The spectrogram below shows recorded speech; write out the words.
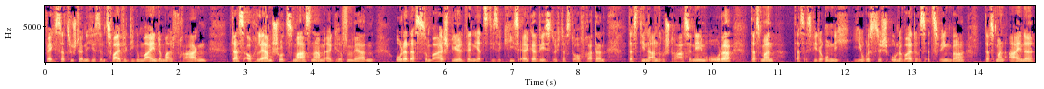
welches da zuständig ist. Im Zweifel die Gemeinde mal fragen, dass auch Lärmschutzmaßnahmen ergriffen werden oder dass zum Beispiel, wenn jetzt diese Kies-LKWs durch das Dorf rattern, dass die eine andere Straße nehmen oder dass man, das ist wiederum nicht juristisch ohne weiteres erzwingbar, dass man eine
